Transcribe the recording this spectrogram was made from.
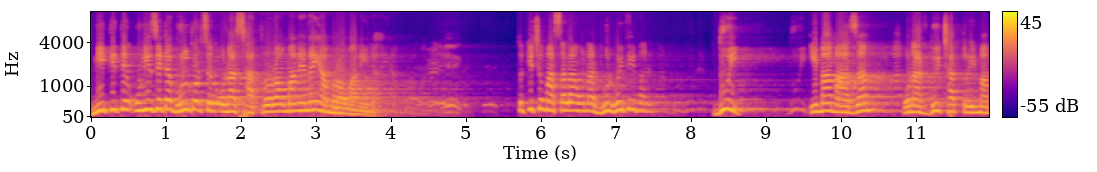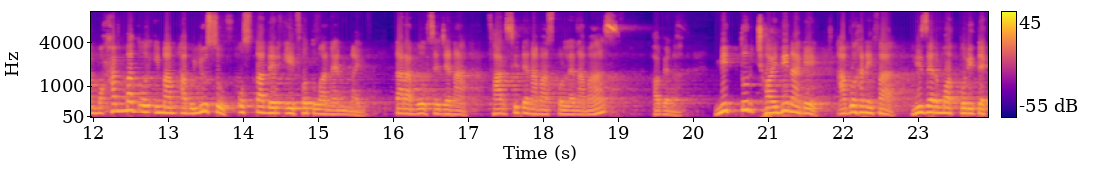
নীতিতে উনি যেটা ভুল করছেন, ওনার ছাত্ররাও মানে নাই, আমরাও মানি না। তো কিছু মাসালা ওনার ভুল হইতেই পারে। দুই ইমাম আজম, ওনার দুই ছাত্র ইমাম মোহাম্মদ ও ইমাম আবু ইউসুফ, ওস্তাদের এই ফতোয়া নেন নাই। তারা বলছে যে না, ফার্সিতে নামাজ পড়লে নামাজ হবে না। মৃত্যুর ছয় দিন আগে আবু হানিফা নিজের মত পরিত্যাগ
